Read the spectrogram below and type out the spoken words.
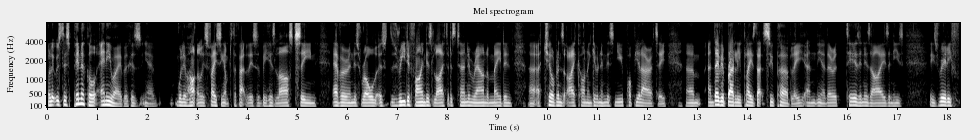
Well, it was this pinnacle anyway because you know William Hartnell is facing up to the fact that this will be his last scene ever in this role that has, redefined his life, that has turned him around and made him uh, a children's icon and given him this new popularity. Um, and David Bradley plays that superbly, and you know there are tears in his eyes, and he's he's really f-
